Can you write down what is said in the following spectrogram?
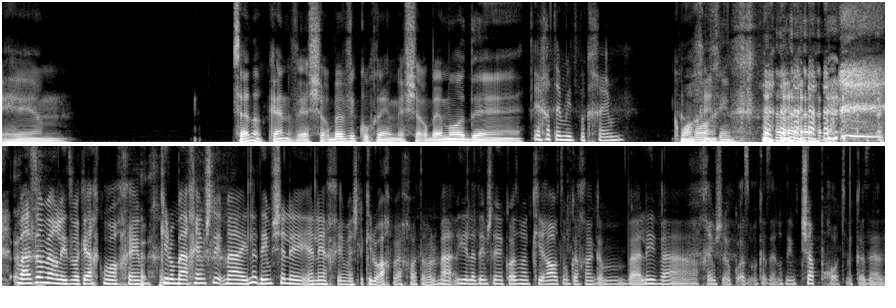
אמ, בסדר, כן, ויש הרבה ויכוחים, יש הרבה מאוד, אה, איך אתם מתווכחים? כמו אחים. מה זה אומר להתווכח כמו אחים? כאילו מהאחים שלי, מהילדים שלי, אין לי אחים, יש לי כאילו אח ואחות, אבל מהילדים שלי אני כל הזמן מכירה אותם ככה, גם בעלי והאחים שלהם כל הזמן כזה נותנים צ'פחות וכזה. אז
